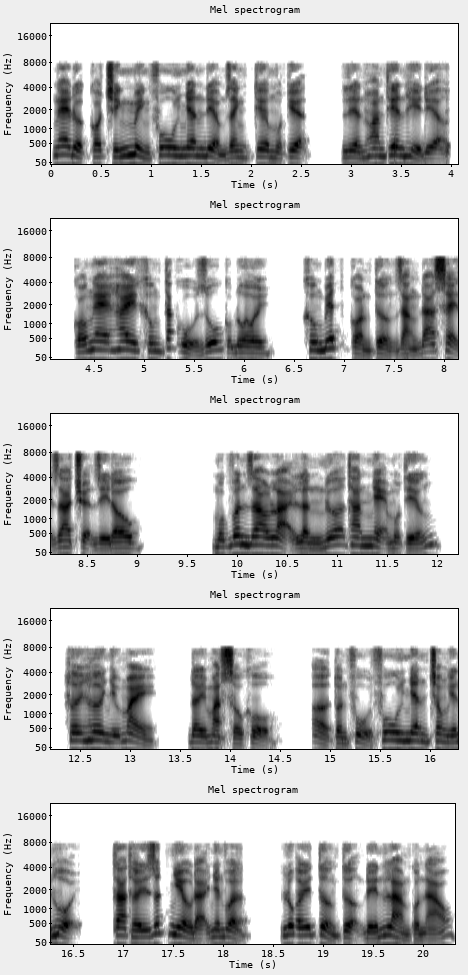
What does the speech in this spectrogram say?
Nghe được có chính mình phu nhân điểm danh kia một kiện, liền hoan thiên hỉ địa, có nghe hay không tắc củ rũ cục đôi, không biết còn tưởng rằng đã xảy ra chuyện gì đâu. Một vân giao lại lần nữa than nhẹ một tiếng, hơi hơi như mày, đầy mặt xấu khổ, ở tuần phủ phu nhân trong yến hội, ta thấy rất nhiều đại nhân vật, lúc ấy tưởng tượng đến làm quần áo,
